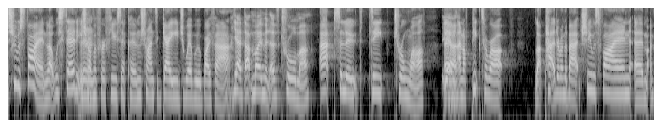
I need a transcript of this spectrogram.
she was fine. Like we stared at each other for a few seconds, trying to gauge where we were both at. Yeah, that moment of trauma. Absolute deep trauma. Um, Yeah. and I've picked her up, like patted her on the back. She was fine. Um, I,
